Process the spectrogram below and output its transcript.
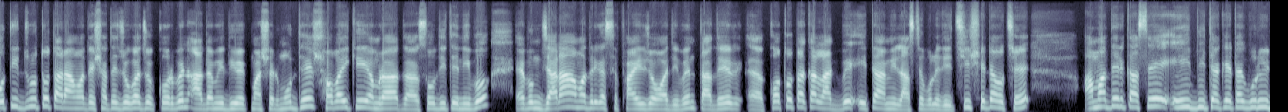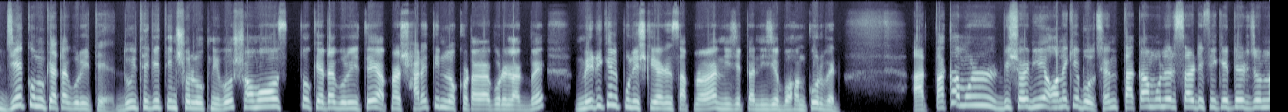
অতি দ্রুত তারা আমাদের সাথে যোগাযোগ করবেন আগামী দু এক মাসের মধ্যে। সবাইকে আমরা সৌদিতে নিব এবং যারা আমাদের কাছে ফাইল জমা দিবেন তাদের কত টাকা লাগবে এটা আমি লাস্টে বলে দিচ্ছি। সেটা হচ্ছে আমাদের কাছে এই দুইটা ক্যাটাগরির যে কোনো ক্যাটাগরিতে দুই থেকে তিনশো লোক নিব। সমস্ত ক্যাটাগরিতে আপনার সাড়ে তিন লক্ষ টাকা করে লাগবে। মেডিকেল পুলিশ ক্লিয়ারেন্স আপনারা নিজেরটা নিজে বহন করবেন। আর তাকামূল বিষয় নিয়ে অনেকে বলছেন, তাকামূলের সার্টিফিকেটের জন্য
